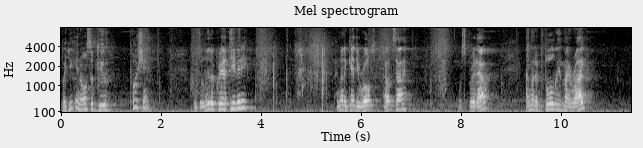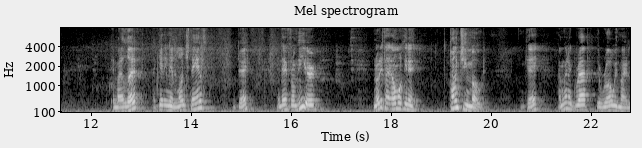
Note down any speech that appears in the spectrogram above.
but you can also do pushing. With a little creativity, I'm gonna get the ropes outside, or spread out. I'm gonna pull with my right and my left, I'm getting in lunge stance, okay? And then from here, notice I'm almost in a punching mode, okay? I'm gonna grab the rope with my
